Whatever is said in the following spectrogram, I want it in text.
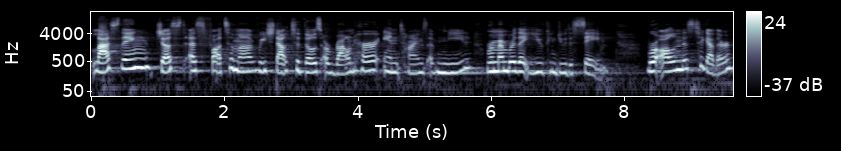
Last thing, just as Fatima reached out to those around her in times of need, remember that you can do the same. We're all in this together.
